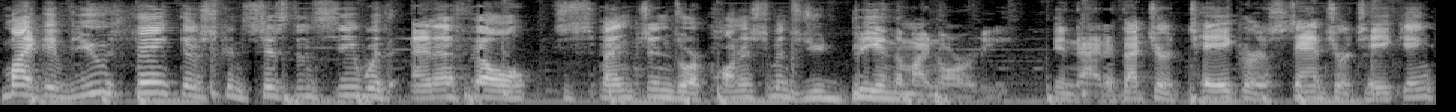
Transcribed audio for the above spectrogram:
Mike, if you think there's consistency with NFL suspensions or punishments, you'd be in the minority in that. If that's your take or a stance you're taking.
